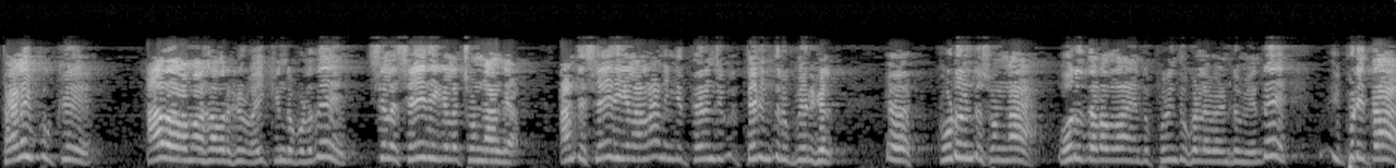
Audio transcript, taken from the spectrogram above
தலைப்புக்கு ஆதாரமாக அவர்கள் வைக்கின்ற பொழுது சில செய்திகளை சொன்னாங்க. அந்த செய்திகள் எல்லாம் நீங்க தெரிஞ்சு தெரிந்திருப்பீர்கள். கொடுன்னு கொடு என்று சொன்னா ஒரு தடவை தான் என்று புரிந்து கொள்ள வேண்டும் என்று இப்படித்தான்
